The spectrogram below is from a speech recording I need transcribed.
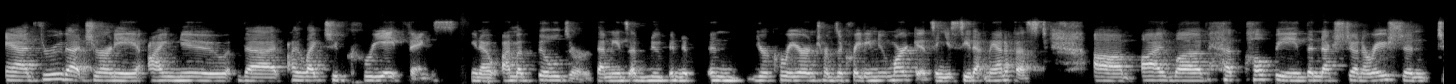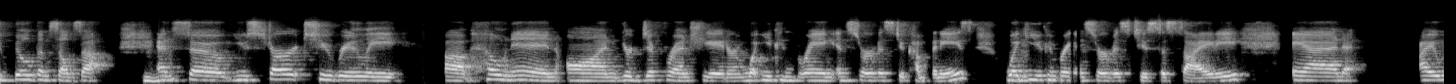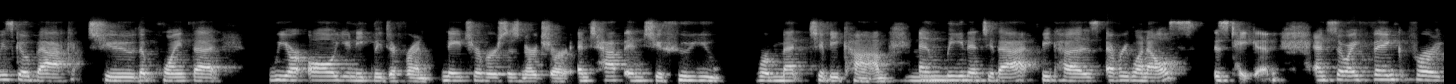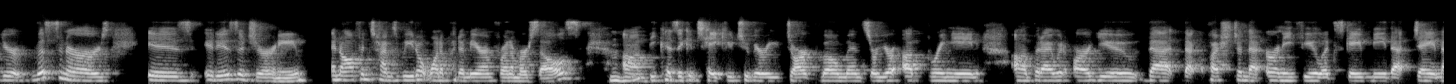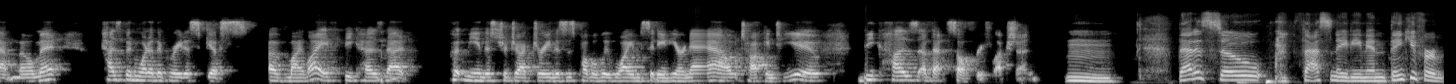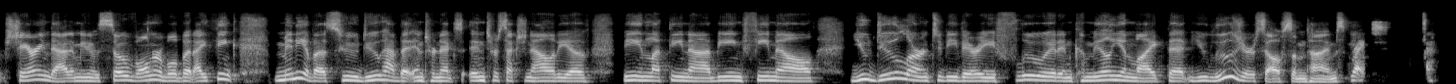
And through that journey, I knew that I like to create things. You know, I'm a builder. That means I'm new in, in your career in terms of creating new markets, and you see that manifest. Um, I love he- helping the next generation to build themselves up. Mm-hmm. And so you start to really uh, hone in on your differentiator and what you can bring in service to companies, what mm-hmm. you can bring in service to society. And I always go back to the point that we are all uniquely different, nature versus nurture, and tap into who you we're meant to become mm. and lean into that because everyone else is taken. And so I think for your listeners is it is a journey and oftentimes we don't want to put a mirror in front of ourselves mm-hmm. um, because it can take you to very dark moments or your upbringing. Uh, but I would argue that that question that Ernie Felix gave me that day in that moment has been one of the greatest gifts of my life because mm-hmm. that put me in this trajectory. This is probably why I'm sitting here now talking to you because of that self reflection. Mm, that is so fascinating. And thank you for sharing that. I mean, it was so vulnerable, but I think many of us who do have that internet intersectionality of being Latina, being female, you do learn to be very fluid and chameleon like that you lose yourself sometimes. Right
